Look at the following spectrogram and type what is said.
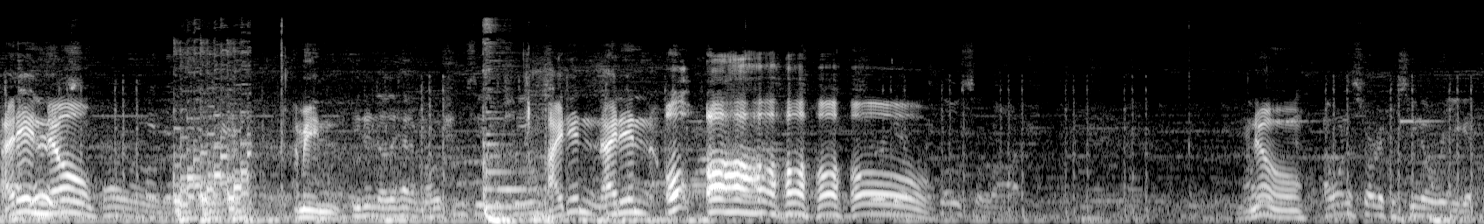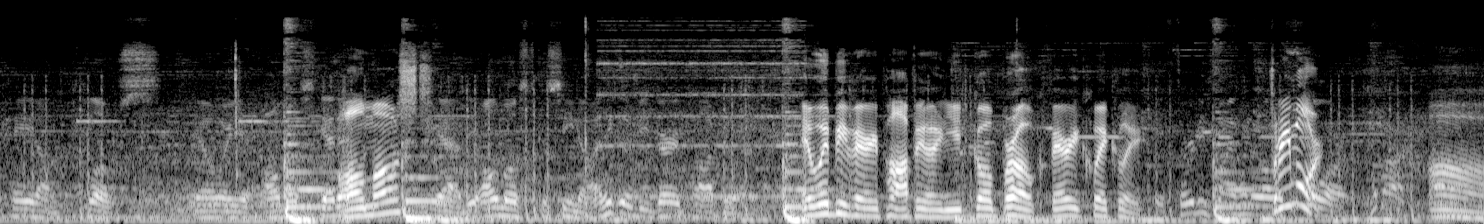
I didn't know. Oh, I mean, you didn't know they had emotions. These machines. I didn't, I didn't. Oh, oh, oh, oh, oh. Get close a lot. You know, I want to start a casino where you get paid on close. You know, where you almost get it. almost. Yeah, the almost casino. I think it would be very popular. It would be very popular and you'd go broke very quickly. Okay. Three more. Oh,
